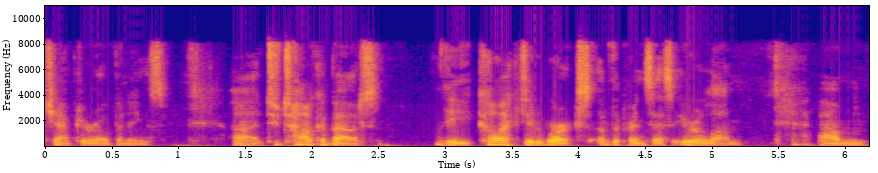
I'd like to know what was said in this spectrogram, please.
chapter openings uh, to talk about the collected works of the Princess Irulan um,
